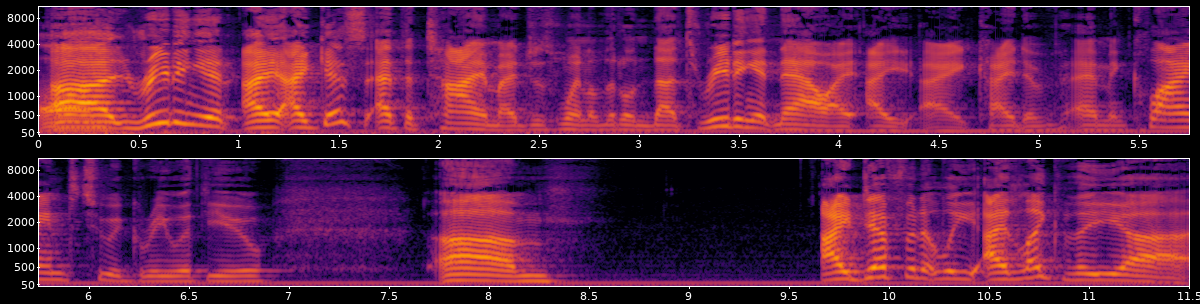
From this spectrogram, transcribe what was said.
Uh, reading it, I, I guess at the time I just went a little nuts. Reading it now, I, I, I kind of am inclined to agree with you. Um, I definitely I like the uh,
